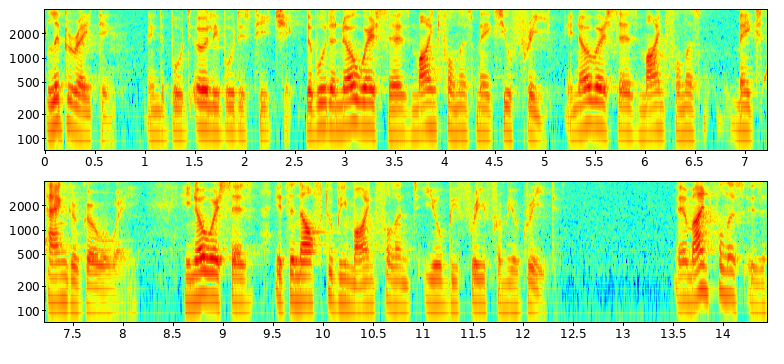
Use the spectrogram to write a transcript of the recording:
liberating in the Bud- early Buddhist teaching. The Buddha nowhere says mindfulness makes you free. He nowhere says mindfulness makes anger go away. He nowhere says it's enough to be mindful and you'll be free from your greed. Now, mindfulness is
